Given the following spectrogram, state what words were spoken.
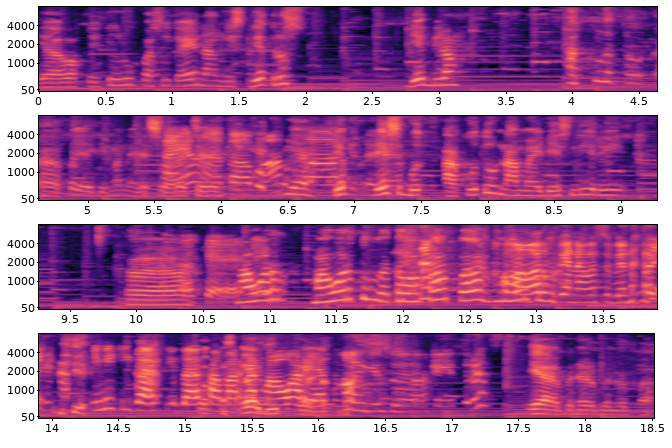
Ya waktu itu lupa sih kayak nangis. Dia terus dia bilang, aku nggak tahu apa ya gimana ya suara cewek. Iya, dia gitu dia ya. sebut aku tuh namanya dia sendiri. Eh, Oke. Mawar, Mawar tuh nggak tahu apa-apa. Mawar tuh- bukan nama sebenarnya. Ini kita kita samarkan mawar ya ya. Oh teman. gitu. Oke, terus Ya benar-benar pak.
